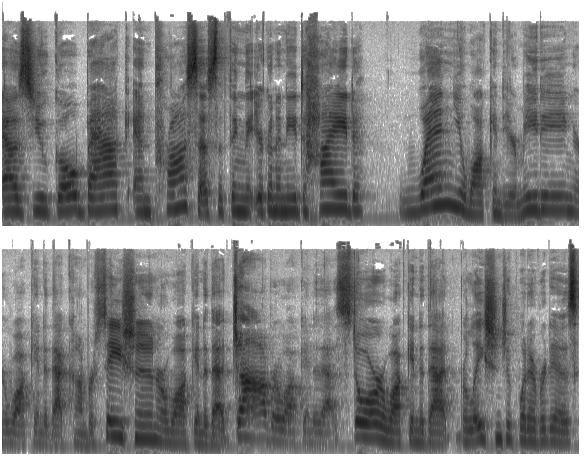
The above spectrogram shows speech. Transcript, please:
as you go back and process the thing that you're going to need to hide when you walk into your meeting or walk into that conversation or walk into that job or walk into that store or walk into that relationship, whatever it is,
